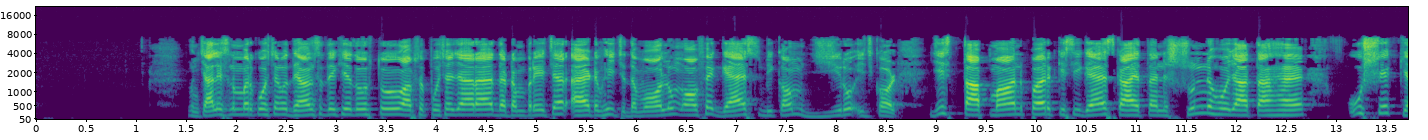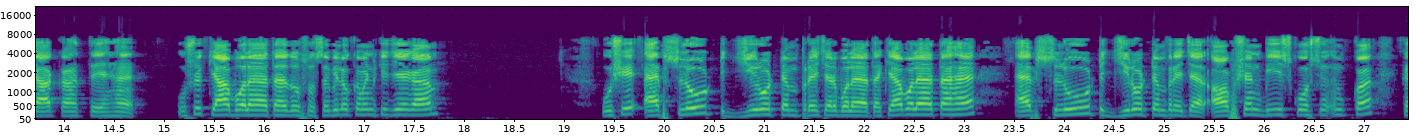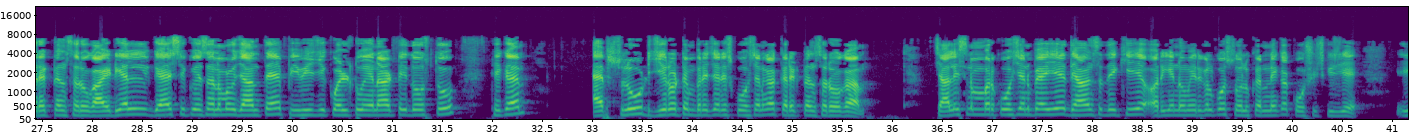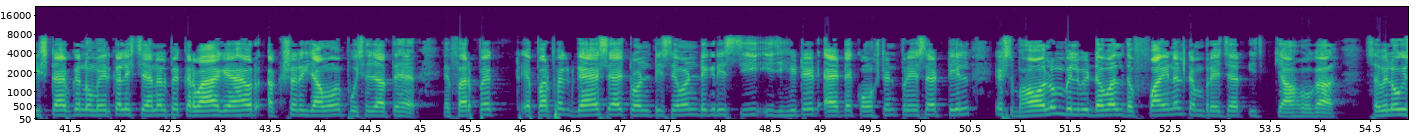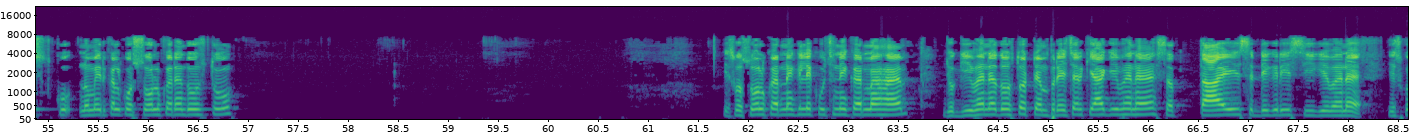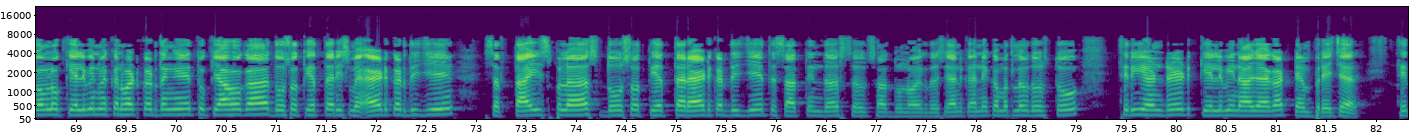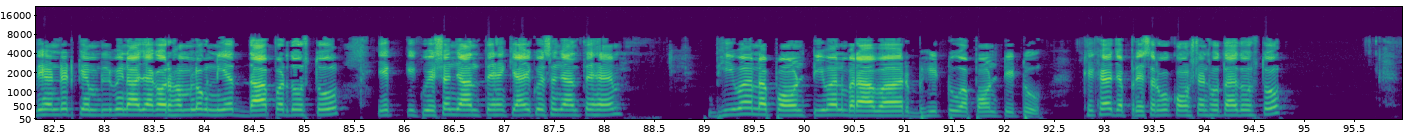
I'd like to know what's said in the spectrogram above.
उनचालीस नंबर क्वेश्चन को ध्यान से देखिए दोस्तों। आपसे पूछा जा रहा है the temperature at which the volume of a gas become zero is called जिस तापमान पर किसी गैस का आयतन शून्य हो जाता है, उसे क्या कहते हैं? उसे क्या बोला जाता है दोस्तों? सभी लोग कमेंट कीजिएगा। उसे एब्सलूट ज़ीरो टेम्परेचर बोला जाता है। क्या बोला जाता है? Absolute zero temperature option B इस क्वेश्चन का करेक्ट आंसर होगा। आइडियल गैस इक्वेशन हम लोग जानते हैं। पीवी इक्वल टू एनआरटी दोस्तों। ठीक है? एब्सलूट ज़ीरो टेम्परेचर इस क्वेश्चन का करेक्ट आंसर होगा। चालीस नंबर क्वेश्चन पे आइए। ध्यान से देखिए और ये नोमेरिकल को सोल्व करने का कोशिश कीजिए। इस टाइप के नोमेरिकल इस चैनल पे करवाया गया है और अक्सर एग्जामों में पूछे जाते हैं। A perfect a perfect gas at 27 degree C is heated at a constant pressure till its volume will be double the final temperature is क्या होगा? सभी लोग इस नोमेरिकल को सोल्व करें दोस्तों। इसको सोल्व करने के लिए कुछ नहीं करना है। जो गिवन है दोस्तों टेम्परेचर क्या गिवन है? 27 डिग्री सी गिवन है। इसको हम लोग केल्विन में कन्वर्ट कर देंगे तो क्या होगा? दो सौ तिहत्तर इसमें ऐड कर दीजिए। 27 प्लस दो सौ तिहत्तर ऐड कर दीजिए तो सात तीन दस, सात दो नौ एक दस। यानी कहने का मतलब दोस्तों 300 केल्विन आ जाएगा टेम्परेचर 300 केल्विन आ जाएगा, और हम लोग नियत दाब पर दोस्तों, एक इक्वेशन जानते हैं। क्या इक्वेशन जानते हैं? V one upon T one बराबर V two upon T two ठीक है, जब प्रेशर को कांस्टेंट होता है दोस्तों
